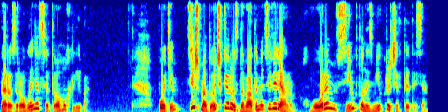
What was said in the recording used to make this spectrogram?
на розроблення святого хліба. Потім ці шматочки роздаватимуться вірянам, хворим всім, хто не зміг причаститися.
